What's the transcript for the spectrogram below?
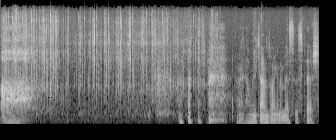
Oh. All right, how many times am I going to miss this fish?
